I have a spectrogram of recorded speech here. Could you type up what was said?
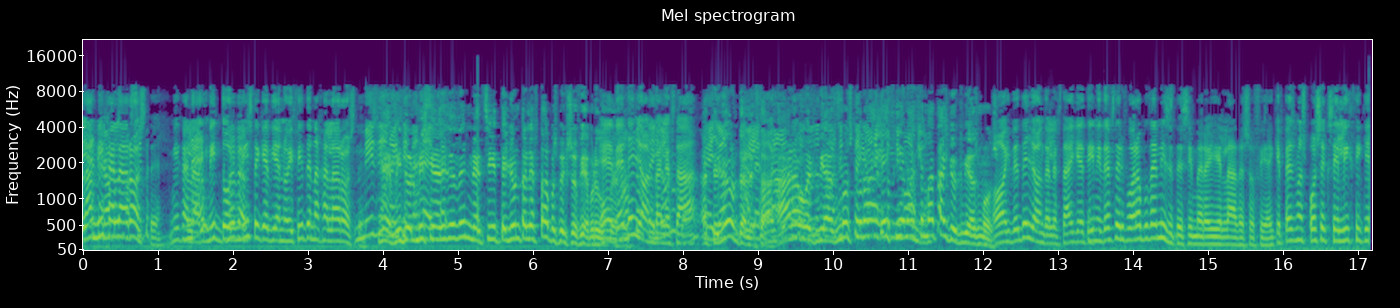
Αλλά μην χαλαρώστε. Μην, χαλαρώ... Ναι, μην τολμήσετε και διανοηθείτε να χαλαρώσετε. Μην Ναι, μην τολμήστε τολμήσετε ναι. να δείτε, δεν είναι έτσι. Τελειώνουν τα λεφτά, όπως είπε η Σοφία Ε, δεν τελειώνουν τα λεφτά. Α, τελειώνουν τα λεφτά. Άρα ο εκβιασμός τώρα έχει ένα θεματάκι ο εκβιασμός. Όχι, δεν τελειώνουν τα λεφτά γιατί είναι η δεύτερη φορά που δανείζεται σήμερα η Ελλάδα, Σοφία. Και πες μας πώς εξελίχθηκε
